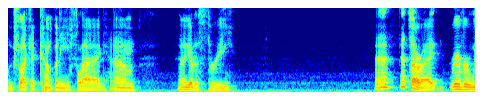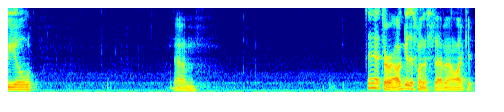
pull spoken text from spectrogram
Looks like a company flag. Um, I'll give it a three. Eh, that's all right. River wheel. Um, yeah, that's all right. I'll give this one a seven. I like it.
